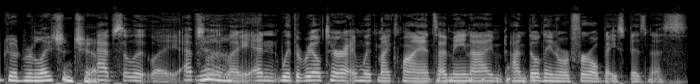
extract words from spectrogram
good relationship. Absolutely, absolutely. And with the realtor and with my clients, I mean, I'm I'm building a referral based business.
